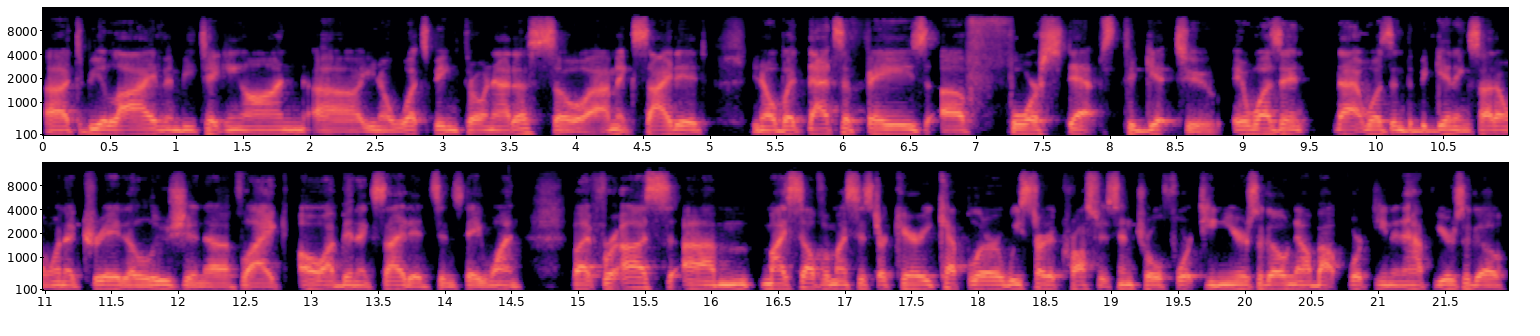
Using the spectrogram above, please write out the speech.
uh, to be alive and be taking on, uh, you know, what's being thrown at us. So I'm excited, you know, but that's a phase of four steps to get to. It wasn't that wasn't the beginning. So I don't want to create an illusion of like, oh, I've been excited since day one. But for us, um, myself and my sister Carrie Kepler, we started CrossFit Central 14 years ago, now about 14 and a half years ago.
